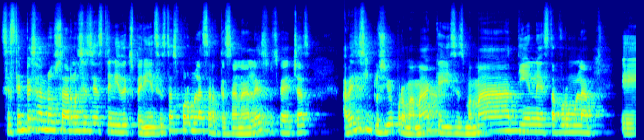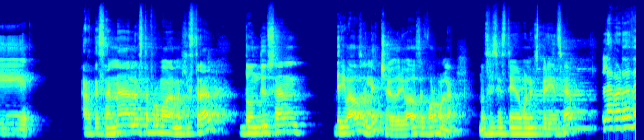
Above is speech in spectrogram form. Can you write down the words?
se está empezando a usar, no sé si has tenido experiencia, estas fórmulas artesanales, o sea, hechas a veces inclusive por mamá, que dices, mamá tiene esta fórmula eh, artesanal o esta fórmula magistral, donde usan derivados de leche o derivados de fórmula. No sé si has tenido alguna experiencia. La verdad,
